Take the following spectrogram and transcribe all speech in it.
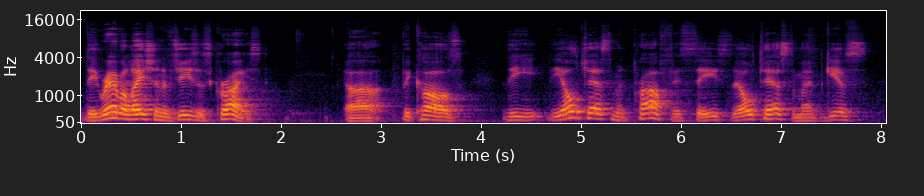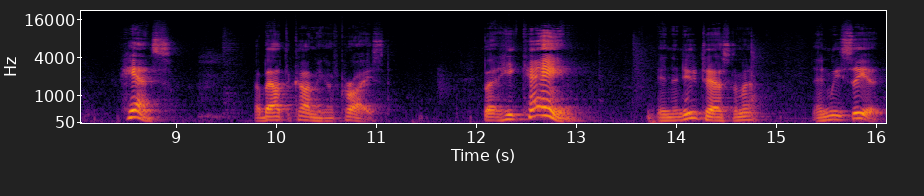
the revelation of Jesus Christ uh, because the, the Old Testament prophecies, the Old Testament gives hints about the coming of Christ. But he came in the New Testament, and we see it,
